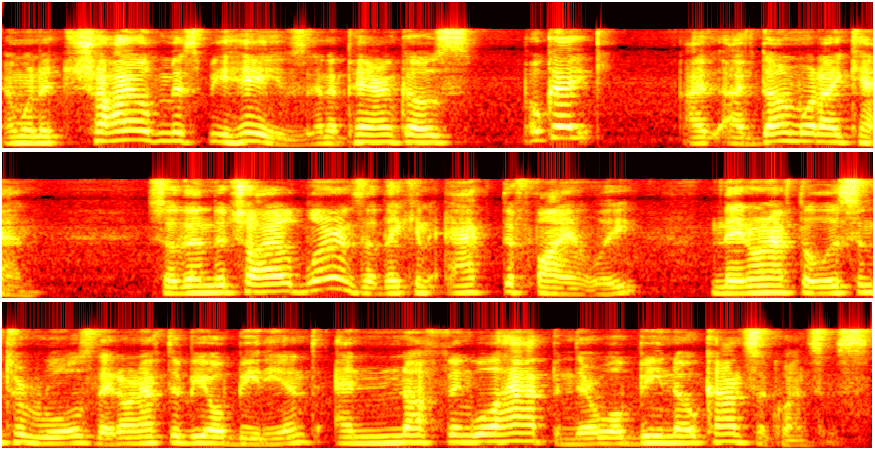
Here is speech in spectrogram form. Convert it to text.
And when a child misbehaves and a parent goes, okay, I've, I've done what I can. So then the child learns that they can act defiantly and they don't have to listen to rules, they don't have to be obedient, and nothing will happen. There will be no consequences.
